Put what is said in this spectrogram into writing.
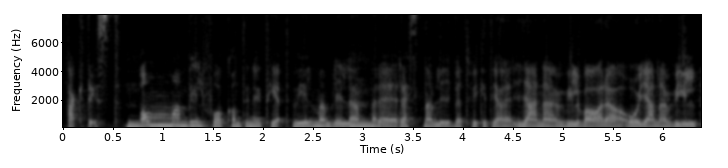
Faktiskt. Mm. Om man vill få kontinuitet, vill man bli löpare mm. resten av livet, vilket jag gärna vill vara och gärna vill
